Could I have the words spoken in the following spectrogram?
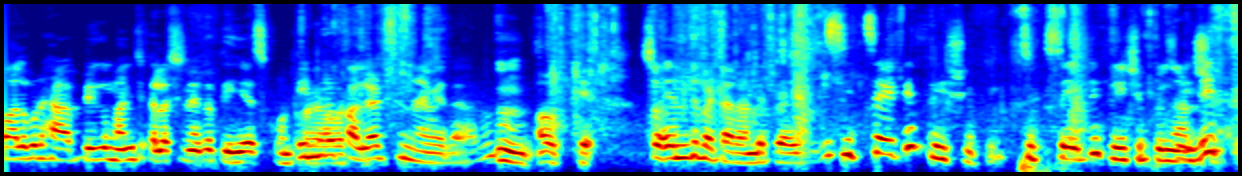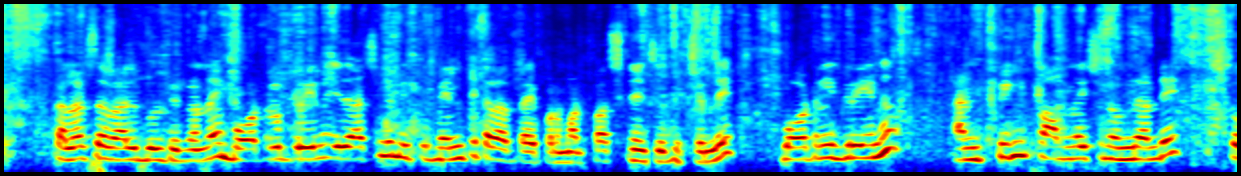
వాళ్ళు కూడా హ్యాపీగా మంచి కలెక్షన్ అయితే తీసేసుకుంటారు కలర్స్ ఉన్నాయి కదా. ఓకే సో ఎంత పెట్టారండి price six eighty free shipping six eighty free shipping అండి. కలర్స్ అవైలబిలిటీ ఉన్నాయి. బాటిల్ గ్రీన్ ఇది యాక్చువల్లీ మీకు మెంతి కలర్ టైప్ అనమాట ఫస్ట్ నేను చూపించింది. Bottle green and pink combination ఉందండి. సో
